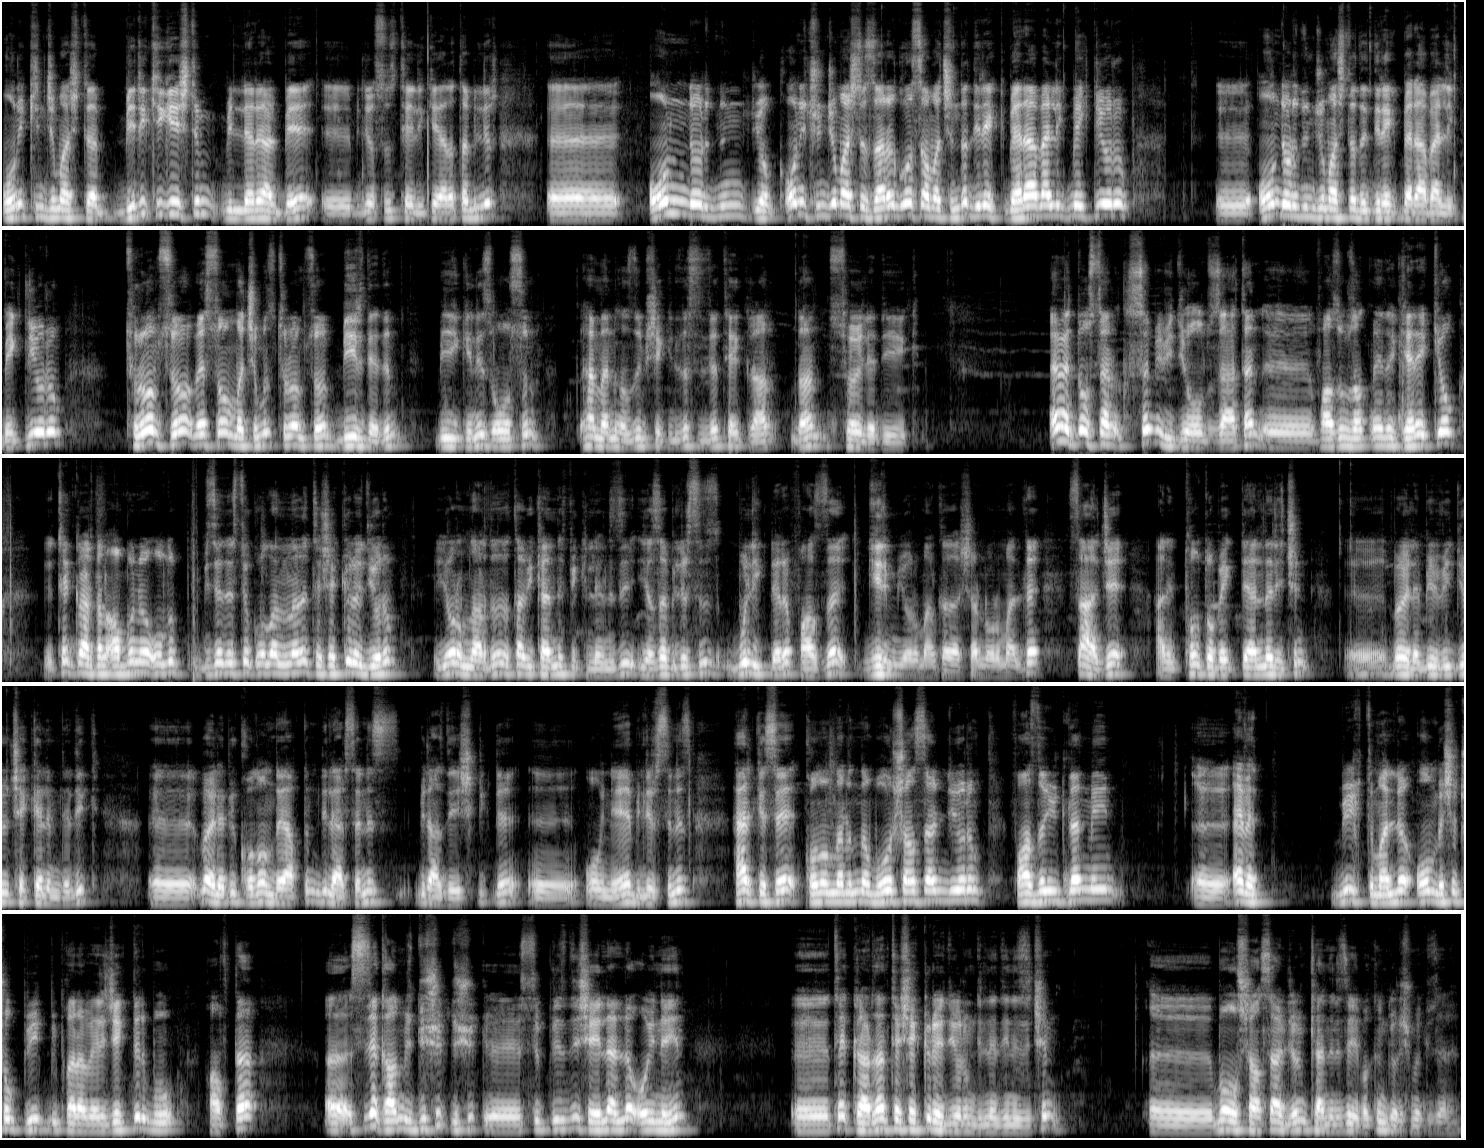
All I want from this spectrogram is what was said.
12. maçta 1-2 geçtim. Villarreal B e, biliyorsunuz tehlike yaratabilir. E, 14. yok 13. maçta Zaragoza maçında direkt beraberlik bekliyorum. E, 14. maçta da direkt beraberlik bekliyorum. Tromsø ve son maçımız Tromsø 1 dedim. Bilginiz olsun. Hemen hızlı bir şekilde size tekrardan söyledik. Evet dostlar kısa bir video oldu zaten. Ee, fazla uzatmaya da gerek yok. Ee, tekrardan abone olup bize destek olanlara teşekkür ediyorum. Yorumlarda da tabii kendi fikirlerinizi yazabilirsiniz. Bu liglere fazla girmiyorum arkadaşlar normalde. Sadece hani Toto bekleyenler için e, böyle bir video çekelim dedik. E, böyle bir kolon da yaptım. Dilerseniz biraz değişiklikle e, oynayabilirsiniz. Herkese kolonlarında bol şanslar diliyorum. Fazla yüklenmeyin. E, evet büyük ihtimalle 15'e çok büyük bir para verecektir bu hafta. E, size kalmış düşük düşük e, sürprizli şeylerle oynayın. E, tekrardan teşekkür ediyorum dinlediğiniz için. E, bol şanslar diliyorum. Kendinize iyi bakın. Görüşmek üzere.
